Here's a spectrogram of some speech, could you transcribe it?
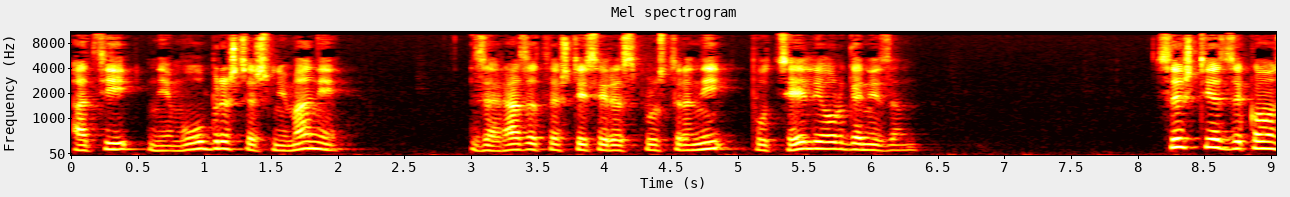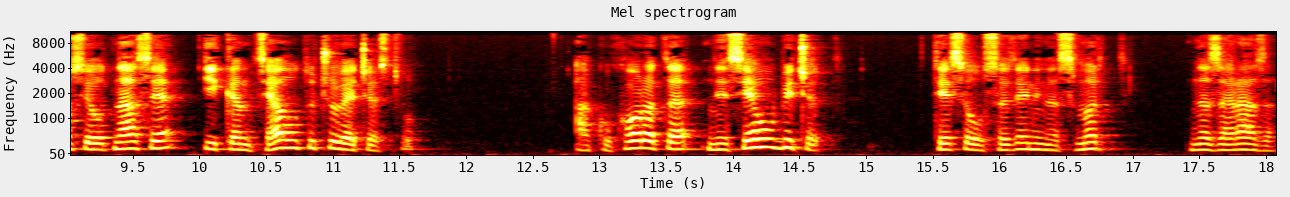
а ти не му обръщаш внимание, заразата ще се разпространи по целия организъм. Същият закон се отнася и към цялото човечество. Ако хората не се обичат, те са осъдени на смърт, на зараза.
